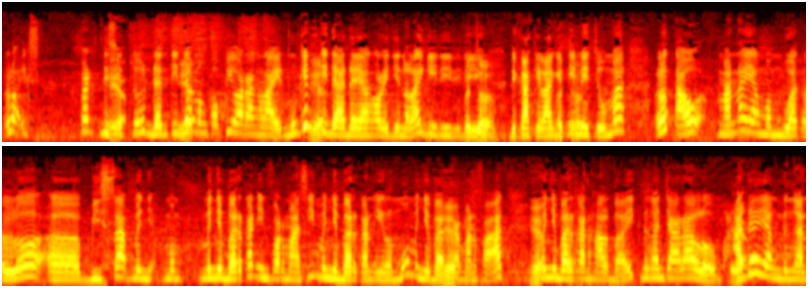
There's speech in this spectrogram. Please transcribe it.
lo expert di Iya. situ dan tidak Iya. mengcopy orang lain mungkin Iya. tidak ada yang original lagi di di, Betul. di kaki langit Betul. ini cuma lo tahu mana yang membuat lo eh, bisa menye- menyebarkan informasi menyebarkan ilmu menyebarkan Iya. manfaat Iya. menyebarkan hal baik dengan cara lo Iya. ada yang dengan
